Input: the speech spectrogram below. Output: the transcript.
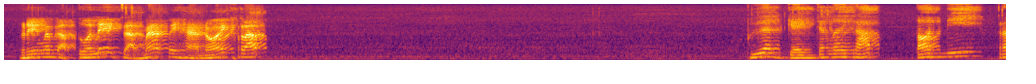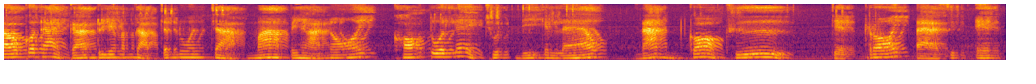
ๆ เรียงลำดับตัวเลขจากมากไปหาน้อยครับ เพื่อนเก่งจังเลยครับ ตอนนี้เราก็ได้การเรียงลำดับจำนวนจากมากไปหาน้อย ของตัวเลขชุดนี้กันแล้ว นั่นก็คือ 781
